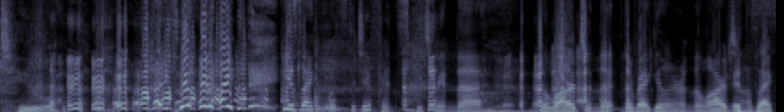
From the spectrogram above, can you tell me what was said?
two? He's like, "What's the difference between the the large and the, the regular and the large?" And I was like,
